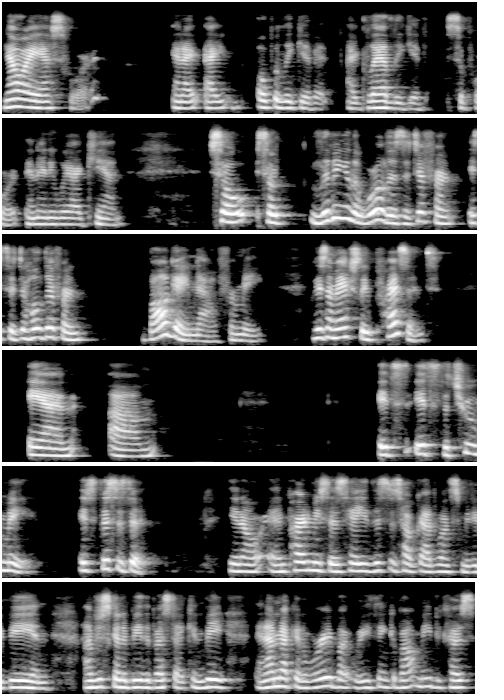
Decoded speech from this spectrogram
Now I ask for it and I, I openly give it. I gladly give support in any way I can. So so living in the world is a different, it's a whole different ball game now for me because I'm actually present and um, it's it's the true me. It's this is it. You know, and part of me says, hey, this is how God wants me to be, and I'm just going to be the best I can be. And I'm not going to worry about what you think about me because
